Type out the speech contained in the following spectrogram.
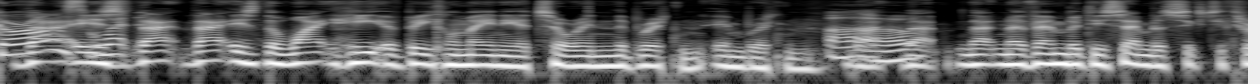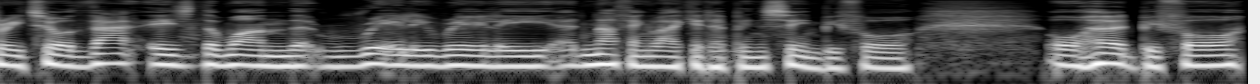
Girls? That is What- that that is the white heat of Beatlemania tour in the Britain in Britain. That, that that November December '63 tour. That is the one that really really uh, nothing like it had been seen before or heard before.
